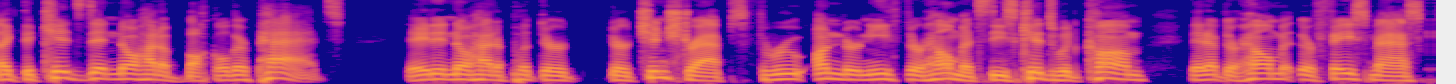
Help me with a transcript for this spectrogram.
Like the kids didn't know how to buckle their pads. They didn't know how to put their their chin straps through underneath their helmets. These kids would come. They'd have their helmet, their face mask,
